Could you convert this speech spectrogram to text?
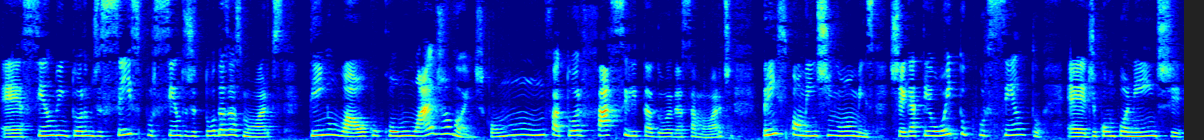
é, sendo em torno de 6% de todas as mortes tem o álcool como um adjuvante, como um, um fator facilitador dessa morte, principalmente em homens. Chega a ter 8% é, de componente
